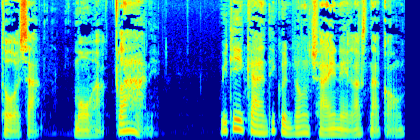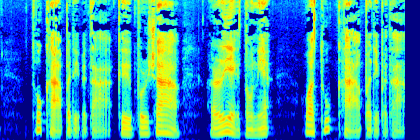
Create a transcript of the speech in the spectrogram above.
โทสะโมหะกล้าเนี่ยวิธีการที่คุณต้องใช้ในลักษณะของทุกขาปฏิปทาคือพระเจ้าเรียกตรงเนี้ย ว่าทุกขาปฏิปทา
